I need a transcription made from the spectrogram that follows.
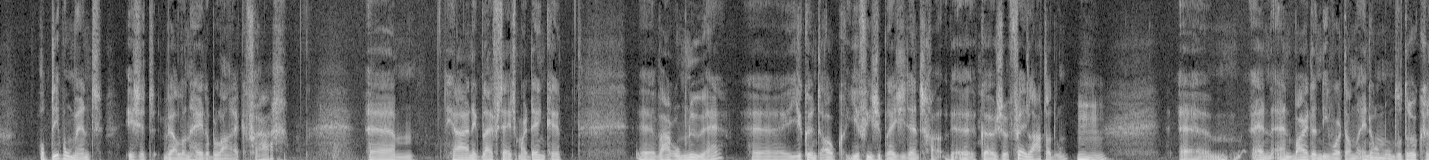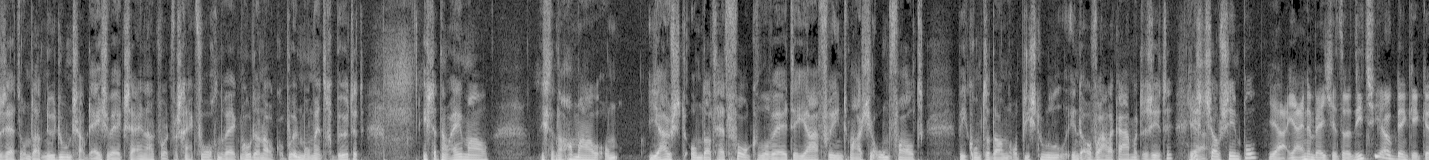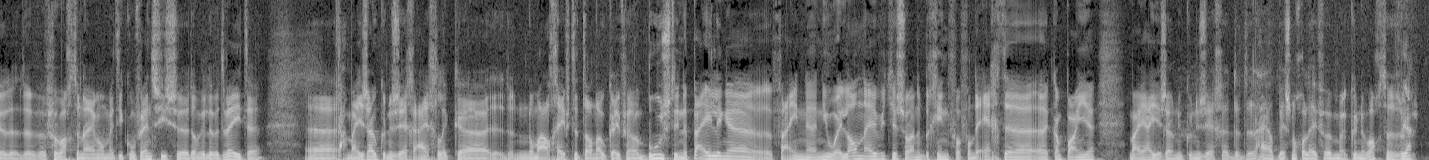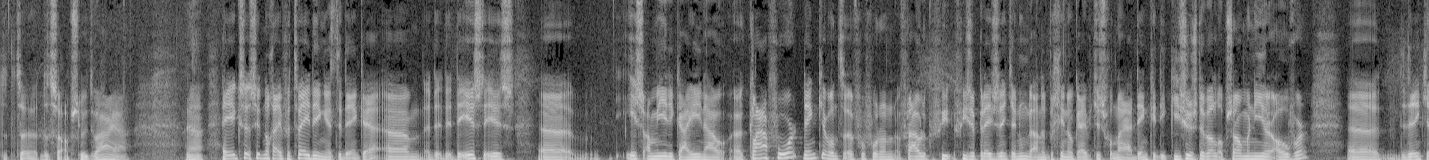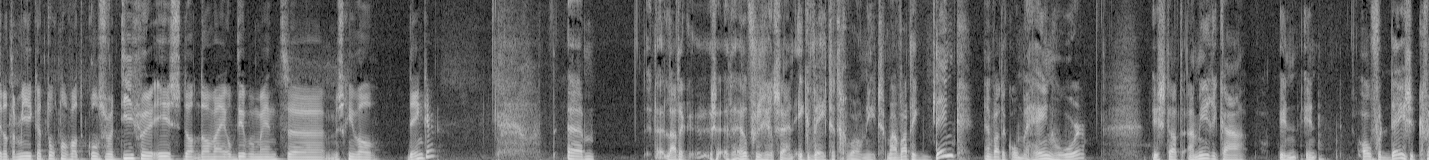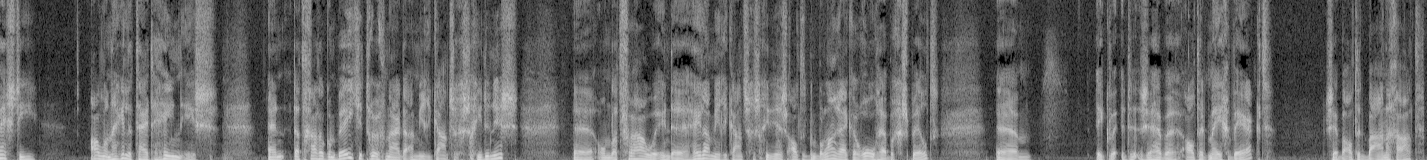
op dit moment is het wel een hele belangrijke vraag. Um, ja, en ik blijf steeds maar denken: uh, waarom nu, hè? Eh, je kunt ook je vicepresidentskeuze veel later doen. Ehm, en, en Biden die wordt dan enorm onder druk gezet om dat nu te doen. Het zou deze week zijn, nou, het wordt waarschijnlijk volgende week. Maar hoe dan ook, op een moment gebeurt het. Is dat nou eenmaal, is dat nou allemaal om, juist omdat het volk wil weten... ja vriend, maar als je omvalt... wie komt er dan op die stoel in de ovale kamer te zitten? Ja. Is het zo simpel? Ja, ja, en een beetje traditie ook, denk ik. Eh, We verwachten nou eenmaal met die conventies, eh, dan willen we het weten. Eh, Maar je zou kunnen zeggen, eigenlijk, normaal geeft het dan ook even een boost in de peilingen. Fijn, eh, nieuw elan eventjes, zo aan het begin van, van de echte campagne. Maar ja, je zou nu kunnen zeggen, dat, dat hij had best nog wel even kunnen wachten. Ja. Dat, dat is absoluut waar, ja. Ja. Hey, ik zit nog even twee dingen te denken. Ehm, de, de, de eerste is, eh, is Amerika hier nou eh, klaar voor, denk je? Want eh, voor, voor een vrouwelijke vi- vicepresident, jij noemde aan het begin ook eventjes van, nou ja, denken die kiezers er wel op zo'n manier over? Denk je dat Amerika toch nog wat conservatiever is dan, dan wij op dit moment misschien wel denken? Ehm, laat ik heel voorzichtig zijn. Ik weet het gewoon niet. Maar wat ik denk en wat ik om me heen hoor... is dat Amerika in, in, over deze kwestie al een hele tijd heen is. En dat gaat ook een beetje terug naar de Amerikaanse geschiedenis. Eh, omdat vrouwen in de hele Amerikaanse geschiedenis altijd een belangrijke rol hebben gespeeld. Ehm, ik, ze hebben altijd meegewerkt. Ze hebben altijd banen gehad.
